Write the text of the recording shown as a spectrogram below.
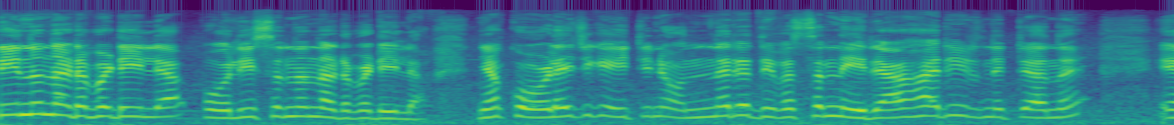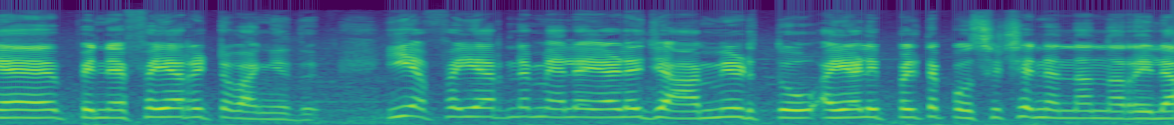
നിന്ന് നടപടിയില്ല പോലീസിൽ നിന്ന് നടപടിയില്ല. ഞാൻ കോളേജ് ഗേറ്റിന് ഒന്നര ദിവസം നിരാഹാരം ഇരുന്നിട്ടാണ് പിന്നെ എഫ്ഐആർ ഇട്ട് വാങ്ങിയത്. ഈ എഫ്ഐആറിന്റെ മേലെ അയാൾ ജാമ്യം എടുത്തു. അയാൾ ഇപ്പോഴത്തെ പൊസിഷൻ എന്താണെന്നറിയില്ല.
